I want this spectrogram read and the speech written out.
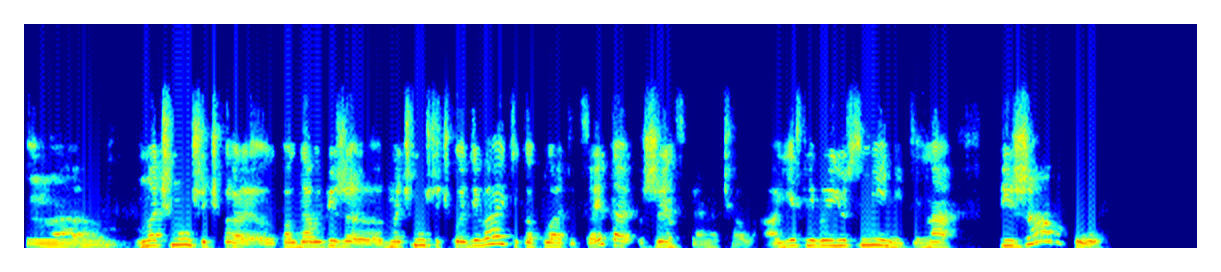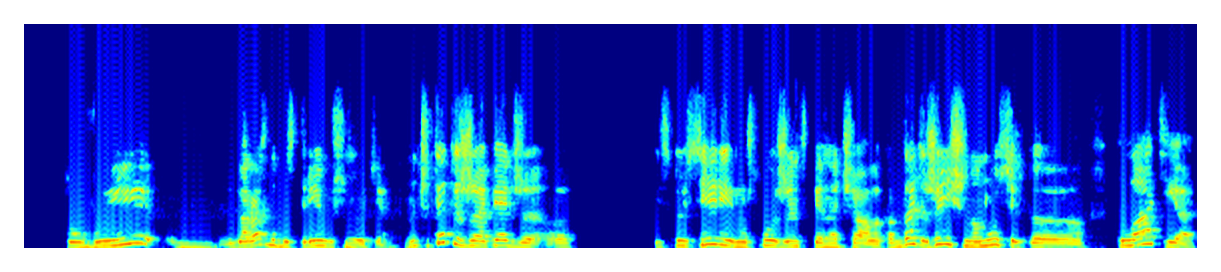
ночнушечка, когда вы пижа... ночнушечку одеваете, как платьице, это женское начало. А если вы ее смените на пижамку, то вы гораздо быстрее уснете. Значит, это же, опять же, э, из той серии мужское и женское начало. Когда женщина носит э, платье,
